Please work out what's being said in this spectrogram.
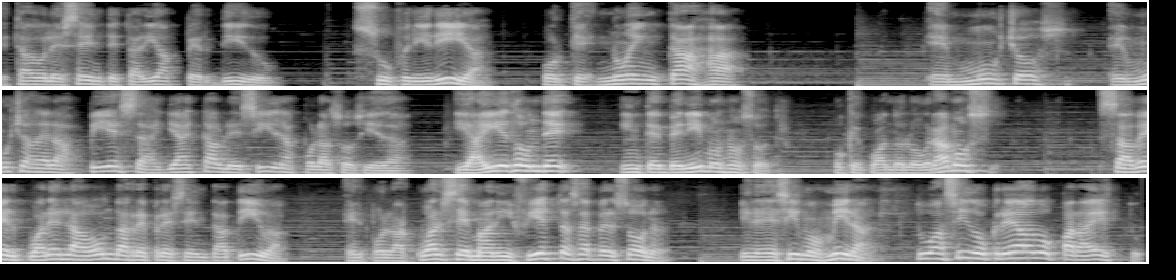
este adolescente estaría perdido, sufriría porque no encaja en, muchos, en muchas de las piezas ya establecidas por la sociedad. Y ahí es donde intervenimos nosotros, porque cuando logramos saber cuál es la onda representativa por la cual se manifiesta esa persona y le decimos, mira, tú has sido creado para esto,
